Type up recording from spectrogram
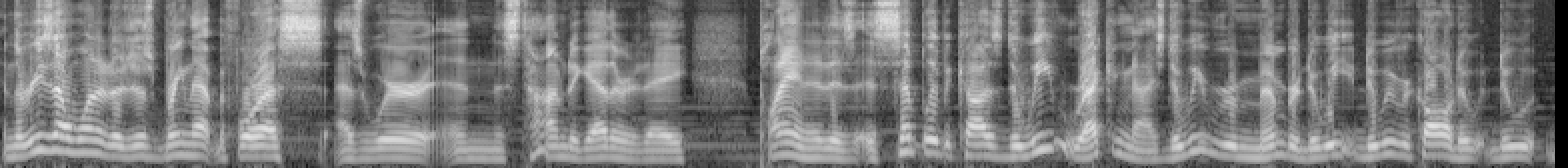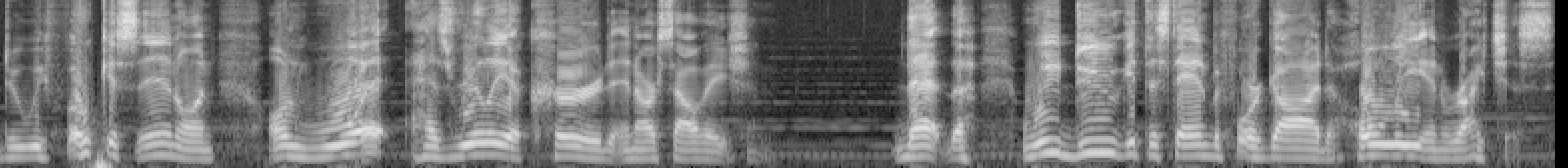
And the reason I wanted to just bring that before us as we're in this time together today planet is, is simply because do we recognize do we remember do we do we recall do, do, do we focus in on on what has really occurred in our salvation that the, we do get to stand before God holy and righteous.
